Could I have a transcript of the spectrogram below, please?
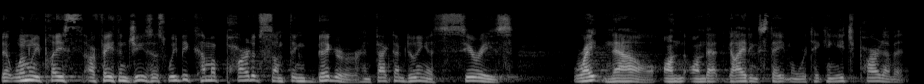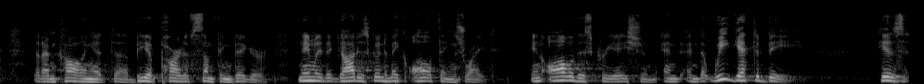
That when we place our faith in Jesus, we become a part of something bigger. In fact, I'm doing a series right now on, on that guiding statement. We're taking each part of it that I'm calling it uh, be a part of something bigger. Namely, that God is going to make all things right in all of his creation and, and that we get to be his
